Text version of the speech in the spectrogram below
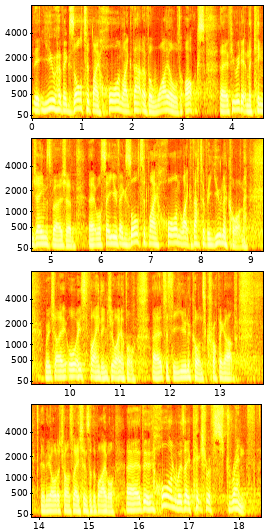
you have exalted my horn like that of a wild ox. Uh, if you read it in the King James Version, uh, it will say, You've exalted my horn like that of a unicorn, which I always find enjoyable uh, to see unicorns cropping up in the older translations of the Bible. Uh, the horn was a picture of strength,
